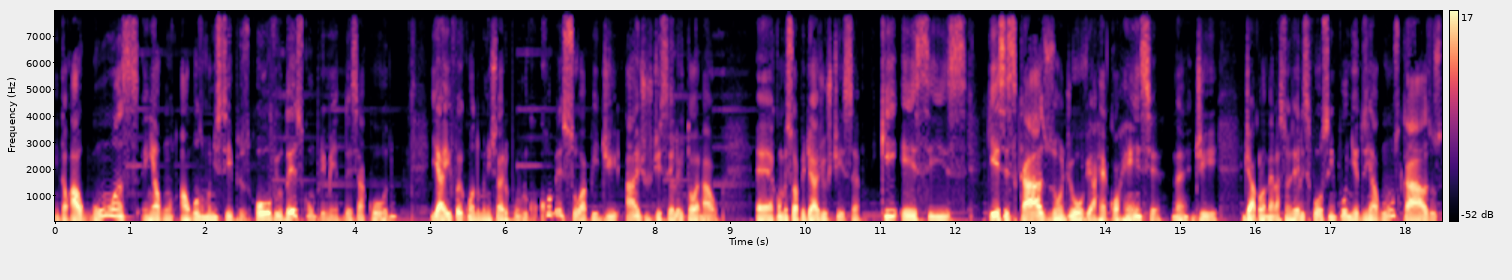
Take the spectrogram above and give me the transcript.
Então, algumas, em algum, alguns municípios houve o descumprimento desse acordo, e aí foi quando o Ministério Público começou a pedir à Justiça Eleitoral, é, começou a pedir à Justiça que esses que esses casos onde houve a recorrência né, de, de aglomerações, eles fossem punidos. Em alguns casos,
